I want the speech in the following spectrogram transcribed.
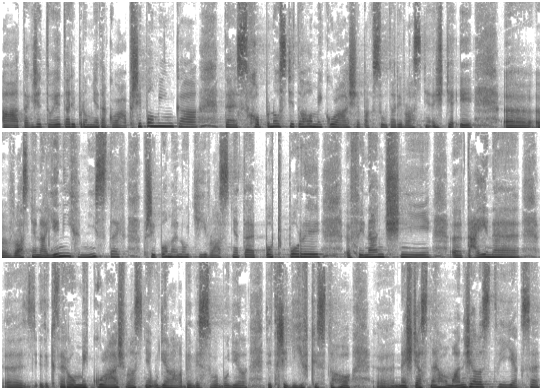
A takže to je tady pro mě taková připomínka té schopnosti toho Mikuláše. Pak jsou tady vlastně ještě i eh, vlastně na jiných místech připomenutí vlastně té podpory finanční, eh, tajné, kterou Mikuláš vlastně udělal, aby vysvobodil ty tři dívky z toho nešťastného manželství, jak se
